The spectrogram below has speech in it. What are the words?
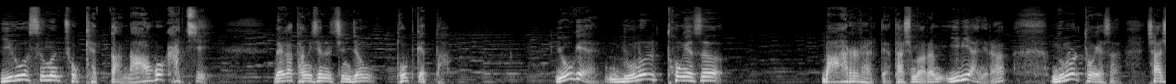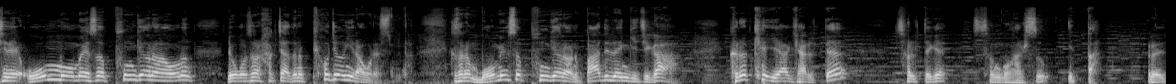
이루었으면 좋겠다. 나하고 같이 내가 당신을 진정 돕겠다. 요게 눈을 통해서 말을 할 때, 다시 말하면 입이 아니라 눈을 통해서 자신의 온몸에서 풍겨나오는 요것을 학자들은 표정이라고 그랬습니다. 그 사람 몸에서 풍겨나오는 바디랭귀지가 그렇게 이야기할 때 설득에 성공할 수 있다. 그래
